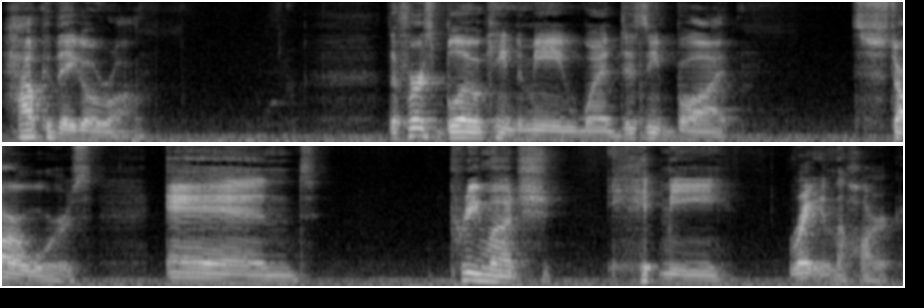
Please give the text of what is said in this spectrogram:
how could they go wrong? The first blow came to me when Disney bought Star Wars and pretty much hit me right in the heart.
